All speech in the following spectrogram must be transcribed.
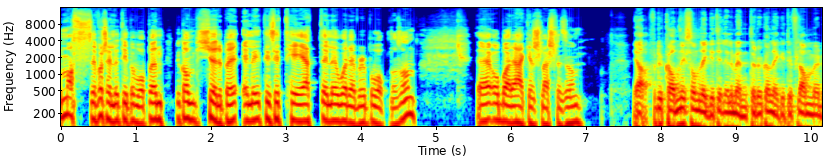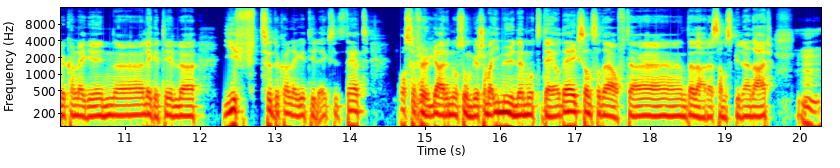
Masse forskjellige typer våpen. Du kan kjøre på elektrisitet eller whatever på våpen og sånn. Uh, og bare hack and slash, liksom. Ja, for du kan liksom legge til elementer. Du kan legge til flammer, du kan legge, inn, legge til gift, du kan legge til elektrisitet. Og selvfølgelig er det noen zombier som er immune mot det og det, ikke sant? så det er ofte det der samspillet der. Mm.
